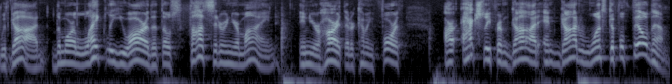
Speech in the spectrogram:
with God, the more likely you are that those thoughts that are in your mind, in your heart, that are coming forth, are actually from God, and God wants to fulfill them.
